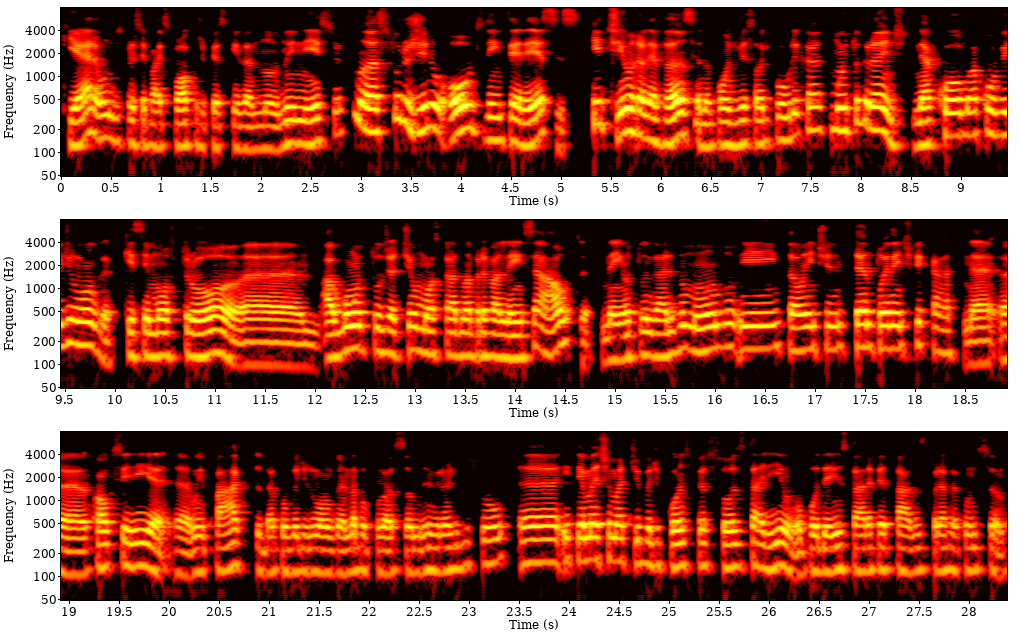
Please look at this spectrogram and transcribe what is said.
que era um dos principais focos de pesquisa no, no início, mas surgiram outros interesses que tinham relevância no ponto de vista de saúde pública muito grande, né, como a Covid longa, que se mostrou uh, algo alguns estudos já tinham mostrado uma prevalência alta né, em outros lugares do mundo, e então a gente tentou identificar né, uh, qual seria uh, o impacto da Covid longa na população do Rio Grande do Sul uh, e ter uma estimativa de quantas pessoas estariam ou poderiam estar afetadas por essa condição.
